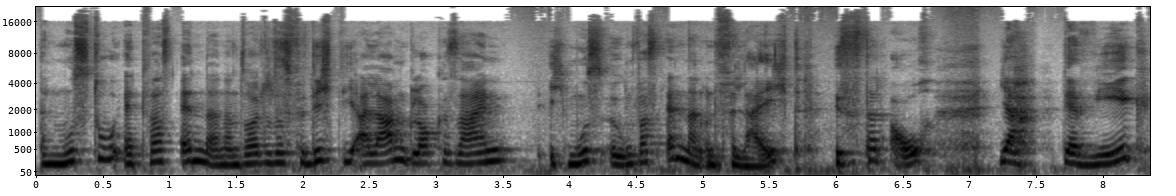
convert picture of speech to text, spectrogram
dann musst du etwas ändern. Dann sollte das für dich die Alarmglocke sein, ich muss irgendwas ändern. Und vielleicht ist es dann auch ja, der Weg,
